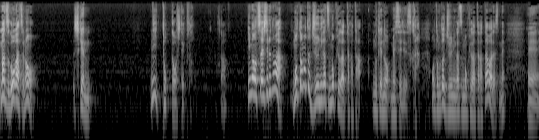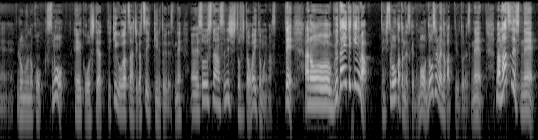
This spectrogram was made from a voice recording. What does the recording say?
まず5月の試験に特化をしていくと。今お伝えしているのはもともと12月目標だった方向けのメッセージですから。もともと12月目標だった方はですね、えー、論文のコークスも並行してやっていき5月8月一気にというですね、えー、そういうスタンスにシフトした方がいいと思います。で、あのー、具体的には質問多かったんですけどもどうすればいいのかっていうとですね、まあ、まずですね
